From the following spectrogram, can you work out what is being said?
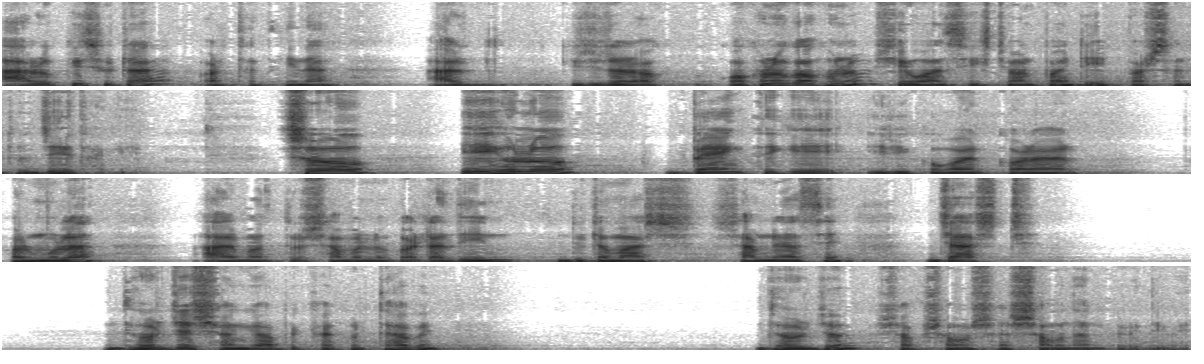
আরও কিছুটা, অর্থাৎ কিনা আর কিছুটা কখনো কখনো সে one sixty one point eight পার্সেন্টও যেয়ে থাকে। সো এই হলো ব্যাংক থেকে রিকভার করার ফর্মুলা আর মাত্র সামান্য কটা দিন, দুটো মাস সামনে আছে। জাস্ট ধৈর্যের সঙ্গে অপেক্ষা করতে হবে। ধৈর্য সব সমস্যার সমাধান করে দিবে।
